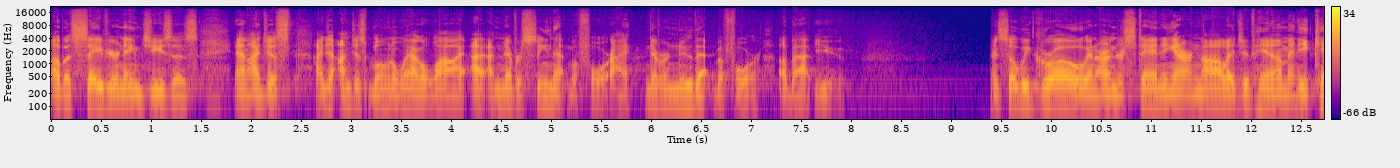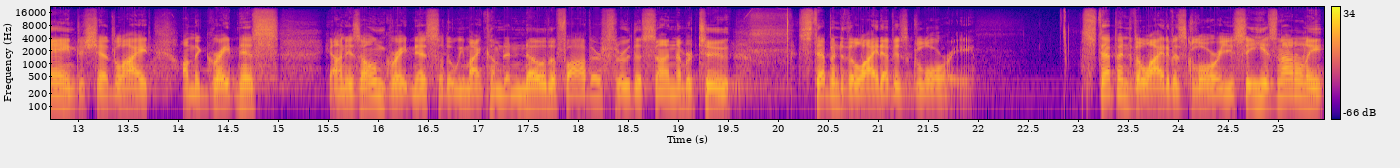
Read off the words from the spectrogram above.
of a Savior named Jesus. And I just, I am just blown away. I go, wow, I, I've never seen that before. I never knew that before about you. And so we grow in our understanding and our knowledge of Him. And He came to shed light on the greatness, on His own greatness, so that we might come to know the Father through the Son. Number two, step into the light of His glory step into the light of his glory. You see, he is not only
